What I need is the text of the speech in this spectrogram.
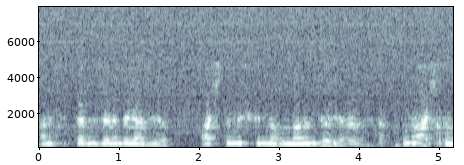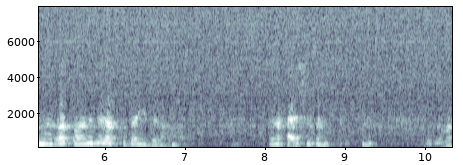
Hani sütlerin üzerinde yazıyor. Açtım üç günde kullanın diyor ya. Bunu açtım kapağını bir haftada gider. Ben açmadım. O zaman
